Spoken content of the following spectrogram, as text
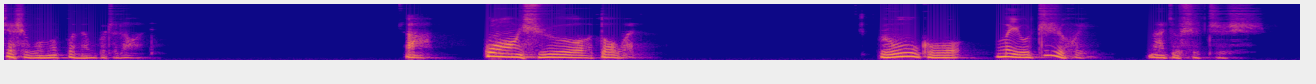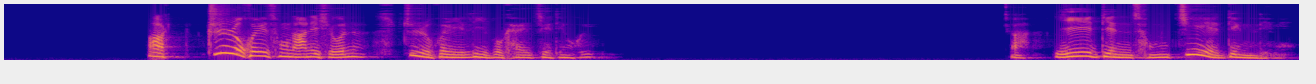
这是我们不能不知道的。啊，光学多闻，如果没有智慧，那就是知识。啊，智慧从哪里学呢？智慧离不开戒定慧。啊，一定从戒定里面。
